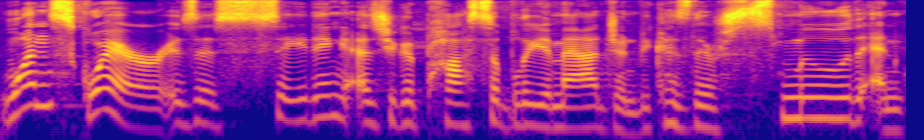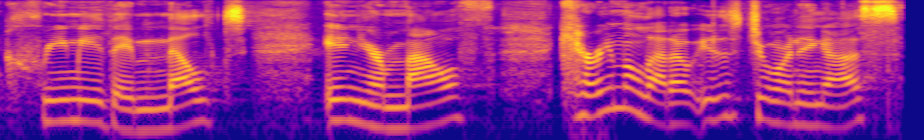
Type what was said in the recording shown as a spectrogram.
One square is as sating as you could possibly imagine because they're smooth and creamy. They melt in your mouth. Carrie Miletto is joining us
